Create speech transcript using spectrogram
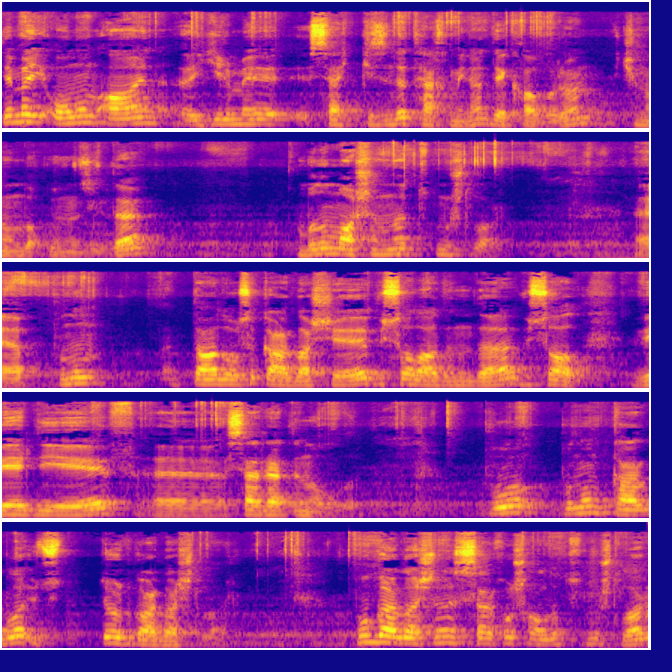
Demək, onun ayın 28-də təxminən dekabrın 2019-cu ildə bunun maşınını tutmuşdular. Bunun daha doğrusu qardaşı Vüsal adında Vüsal Verdiyev Sədrəddin oğlu. Bu bunun bunlar 3 4 qardaşdılar. Bu qardaşını sərxoş halda tutmuşdular.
